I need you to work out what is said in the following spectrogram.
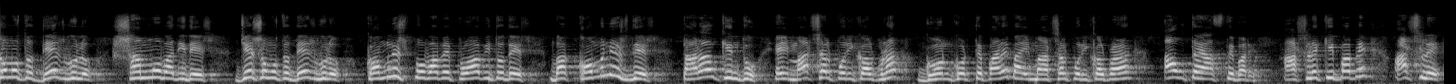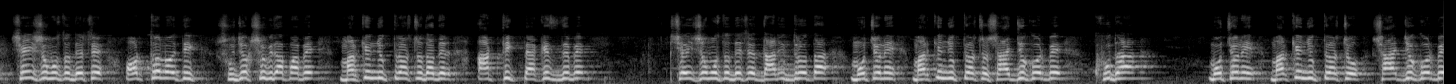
সমস্ত দেশগুলো সাম্যবাদী দেশ, যে সমস্ত দেশগুলো কমিউনিস্ট প্রভাবে প্রভাবিত দেশ বা কমিউনিস্ট দেশ, তারাও কিন্তু এই মার্শাল পরিকল্পনা গ্রহণ করতে পারে বা এই মার্শাল পরিকল্পনার আওতায় আসতে পারে। আসলে কি পাবে? আসলে সেই সমস্ত দেশে অর্থনৈতিক সুযোগ সুবিধা পাবে, মার্কিন যুক্তরাষ্ট্র তাদের আর্থিক প্যাকেজ দেবে সেই সমস্ত দেশের দারিদ্রতা মোচনে মার্কিন যুক্তরাষ্ট্র সাহায্য করবে, ক্ষুধা মোচনে মার্কিন যুক্তরাষ্ট্র সাহায্য করবে,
